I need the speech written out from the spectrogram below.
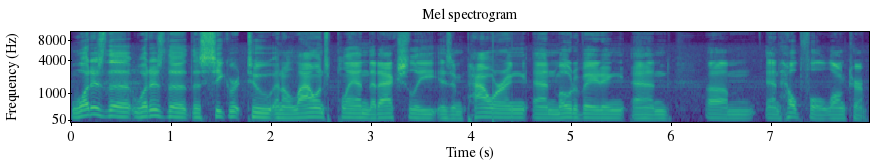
what is the what is the the secret to an allowance plan that actually is empowering and motivating and um, and helpful long term.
